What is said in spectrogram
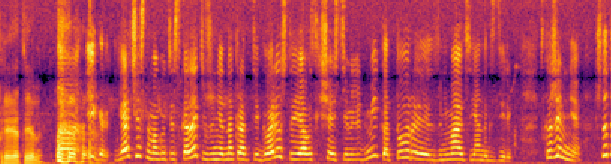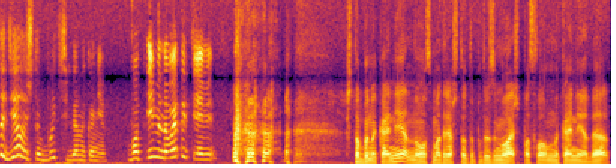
Привет, Юля. А, Игорь, я честно могу тебе сказать, уже неоднократно тебе говорил, что я восхищаюсь теми людьми, которые занимаются Яндекс Директ. Скажи мне, что ты делаешь, чтобы быть всегда на коне? Вот именно в этой теме. Чтобы на коне, ну, смотря что ты подразумеваешь по словам на коне, да.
